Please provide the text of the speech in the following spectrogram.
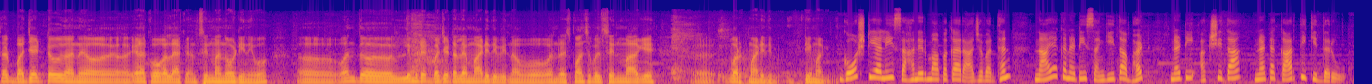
ಸರ್ ಬಜೆಟ್ಟು ನಾನು ಹೇಳಕ್ಕೆ ಹೋಗಲ್ಲ. ಯಾಕಂದ್ರೆ ಸಿನಿಮಾ ನೋಡಿ ನೀವು. ಒಂದು ಲಿಮಿಟೆಡ್ ಬಜೆಟಲ್ಲೇ ಮಾಡಿದ್ದೀವಿ ನಾವು ಒಂದು ರೆಸ್ಪಾನ್ಸಿಬಲ್ ಸಿನಿಮಾ ಆಗಿ ವರ್ಕ್ ಮಾಡಿದ್ದೀವಿ ಟೀಮಾಗಿ ಗೋಷ್ಠಿಯಲ್ಲಿ ಸಹನಿರ್ಮಾಪಕ ರಾಜವರ್ಧನ್, ನಾಯಕ ನಟಿ ಸಂಗೀತಾ ಭಟ್, ನಟಿ ಅಕ್ಷಿತಾ ನಟ ಕಾರ್ತಿಕ್ ಇದ್ದರು.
